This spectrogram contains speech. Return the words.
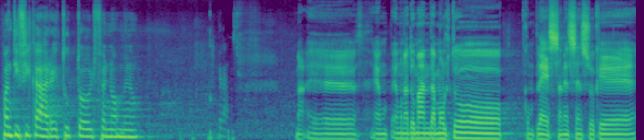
quantificare tutto il fenomeno? Ma, eh, è, un, è, una domanda molto complessa, nel senso che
